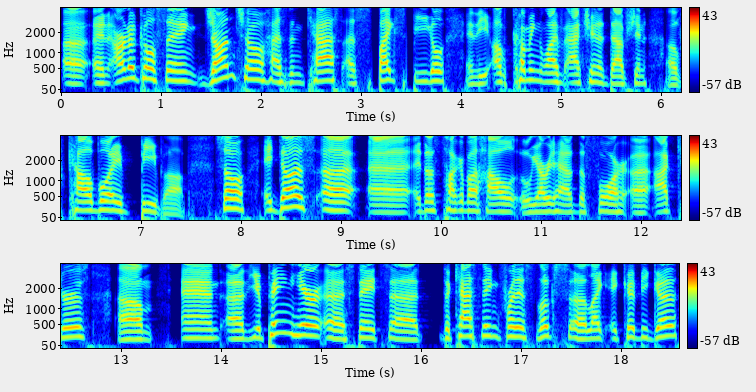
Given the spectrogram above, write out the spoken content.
uh, an article saying John Cho has been cast as Spike Spiegel in the upcoming live action adaptation of Cowboy Bebop. So it does uh, uh, it does talk about how we already have the four uh, actors. Um, and the opinion here states the casting for this looks like it could be good,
